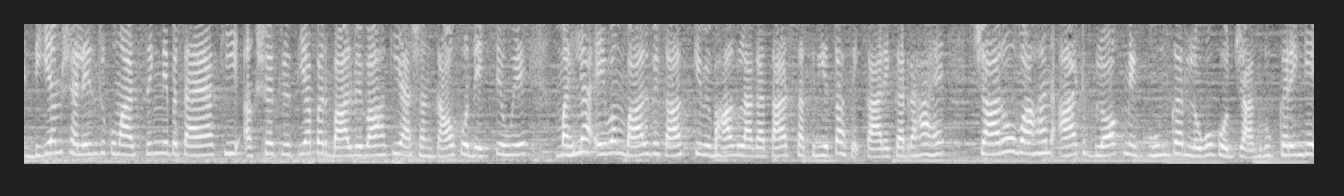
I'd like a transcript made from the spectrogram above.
डीएम शैलेंद्र कुमार सिंह ने बताया कि अक्षय तृतीया पर बाल विवाह की आशंकाओं को देखते हुए महिला एवं बाल विकास के विभाग लगातार सक्रियता से कार्य कर रहा है। चारों वाहन आठ ब्लॉक में घूमकर लोगों को जागरूक करेंगे।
